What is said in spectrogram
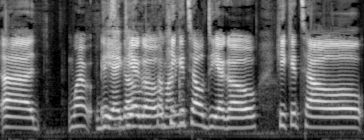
uh what Diego Diego. He could tell Diego. He could tell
